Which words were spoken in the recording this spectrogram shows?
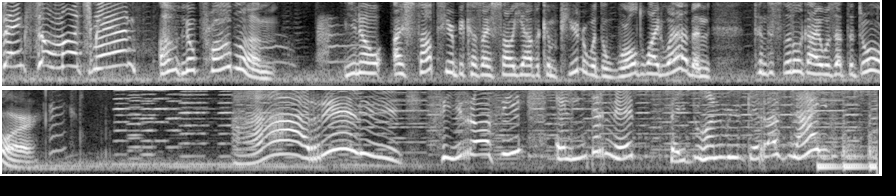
Thanks so much, man! Oh, no problem. You know, I stopped here because I saw you have a computer with the World Wide Web, and then this little guy was at the door. Ah, really? Sí, Rosy, el internet saved Juan Luis Guerra's life.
